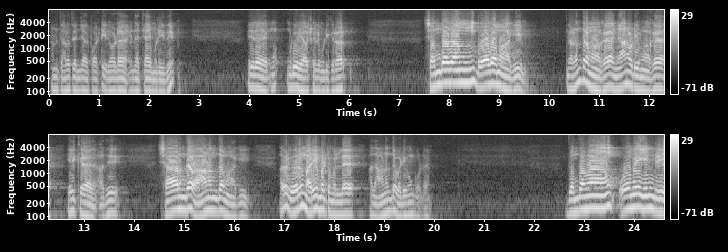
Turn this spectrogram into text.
நானூற்றி அறுபத்தஞ்சாவது பாட்டு இதோட இந்த அத்தியாயம் முடியுது. இதில் மு முடிவுரையாக சொல்லி முடிக்கிறார். சந்ததம் போதமாகி நிரந்தரமாக ஞான வடிவமாக இருக்கிற அது சார்ந்த ஆனந்தமாகி அது வெறும் அறிவு மட்டுமில்லை அது ஆனந்த வடிவம் கூட. தொந்தமாம் ஓமை இன்றி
